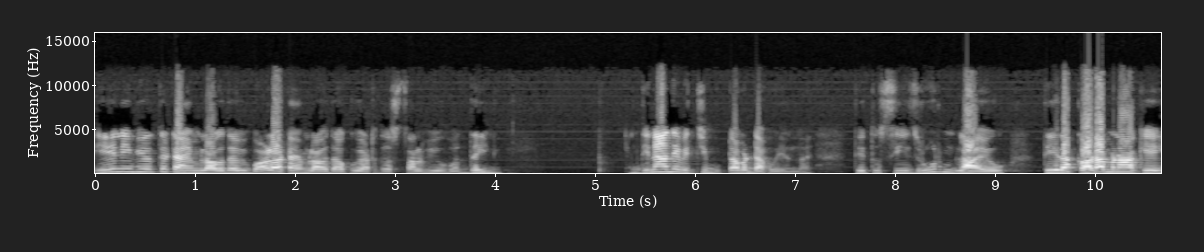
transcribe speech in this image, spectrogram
ਇਹ ਨਹੀਂ ਵੀ ਉੱਤੇ ਟਾਈਮ ਲੱਗਦਾ ਵੀ ਬਾਹਲਾ ਟਾਈਮ ਲੱਗਦਾ, ਕੋਈ 8-10 ਸਾਲ ਵੀ ਉਹ ਵੱਧਦਾ ਹੀ ਨਹੀਂ। ਦਿਨਾਂ ਦੇ ਵਿੱਚ ਹੀ ਬੂਟਾ ਵੱਡਾ ਹੋ ਜਾਂਦਾ ਹੈ ਤੇ ਤੁਸੀਂ ਜ਼ਰੂਰ ਲਾਇਓ ਤੇ ਇਹਦਾ ਕਾੜਾ ਬਣਾ ਕੇ,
